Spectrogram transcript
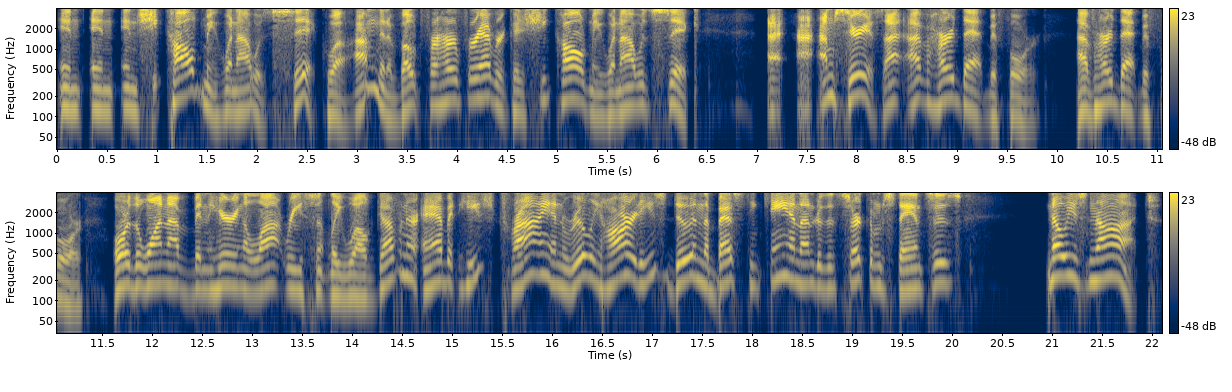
and and and she called me when i was sick well i'm going to vote for her forever because she called me when i was sick I, I i'm serious I, i've heard that before i've heard that before or the one I've been hearing a lot recently. Well, Governor Abbott, he's trying really hard. He's doing the best he can under the circumstances. No, he's not.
